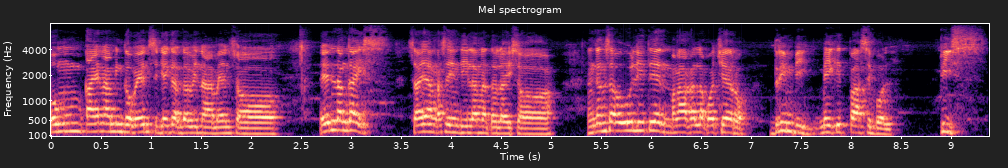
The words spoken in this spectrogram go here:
Kung kaya namin gawin, sige, gagawin namin. So, ayun lang guys. Sayang kasi hindi lang natuloy. So, hanggang sa ulitin, mga kalakotsero, dream big, make it possible. Peace.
